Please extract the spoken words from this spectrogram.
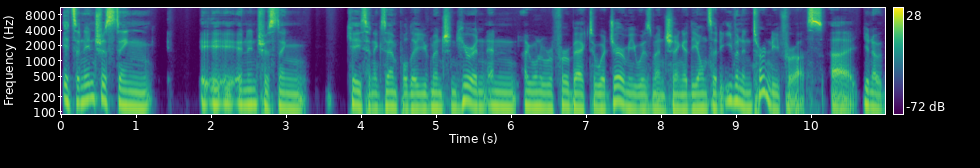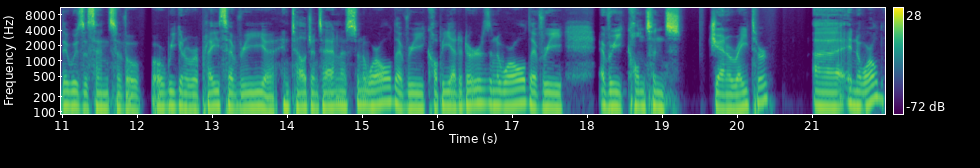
It's an interesting an interesting case and example that you've mentioned here, and, and I want to refer back to what Jeremy was mentioning at the onset, even internally for us, uh, you know, there was a sense of, oh, are we going to replace every uh, intelligence analyst in the world, every copy editors in the world, every, every content generator, uh, in the world?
